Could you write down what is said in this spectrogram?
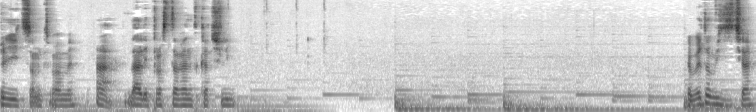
Czyli co my tu mamy? A, dalej prosta wędka, czyli... Jak wy to widzicie?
